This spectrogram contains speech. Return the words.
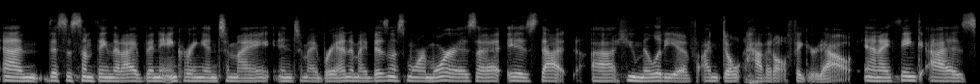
And this is something that I've been anchoring into my into my brand and my business more and more is a, is that uh, humility of I don't have it all figured out. And I think as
